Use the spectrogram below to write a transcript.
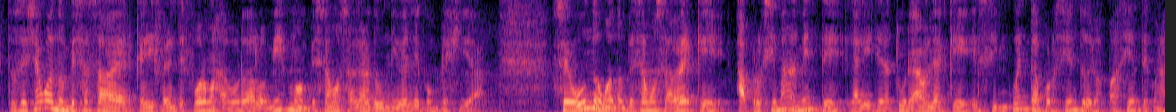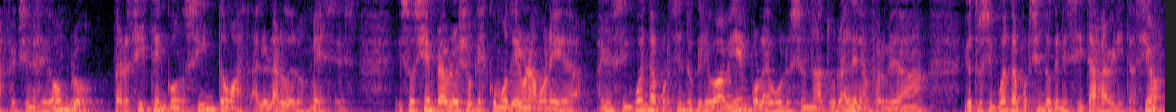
Entonces ya cuando empezás a ver que hay diferentes formas de abordar lo mismo, empezamos a hablar de un nivel de complejidad. Segundo, cuando empezamos a ver que aproximadamente la literatura habla que el 50% de los pacientes con afecciones de hombro persisten con síntomas a lo largo de los meses. Eso siempre hablo yo que es como tener una moneda. Hay un 50% que le va bien por la evolución natural de la enfermedad y otro 50% que necesita rehabilitación.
